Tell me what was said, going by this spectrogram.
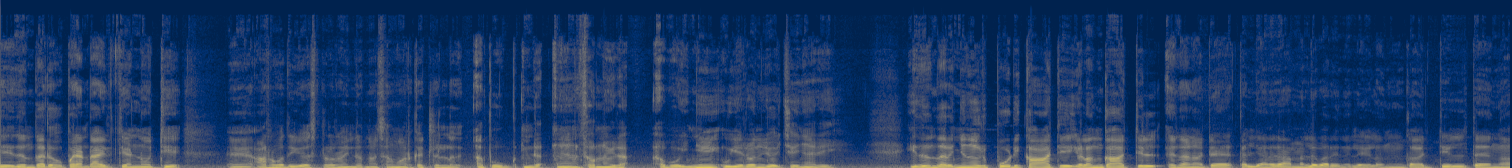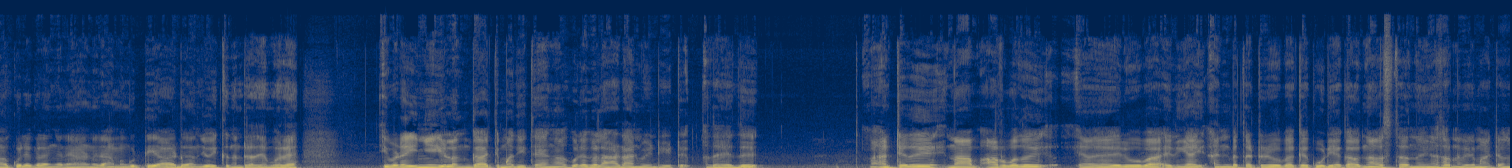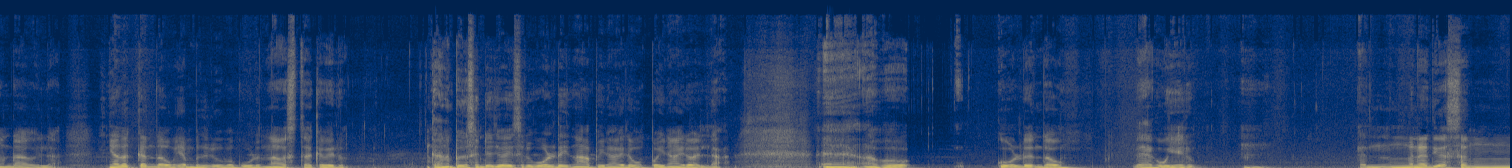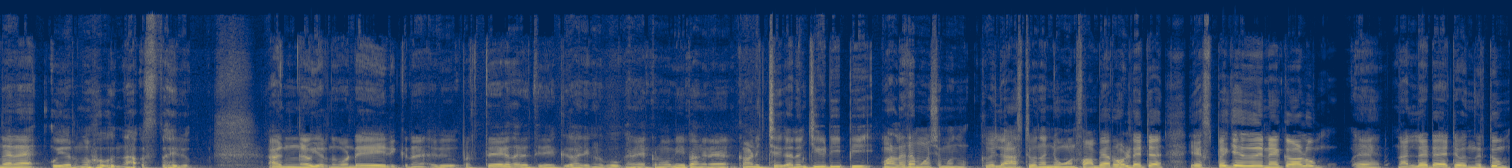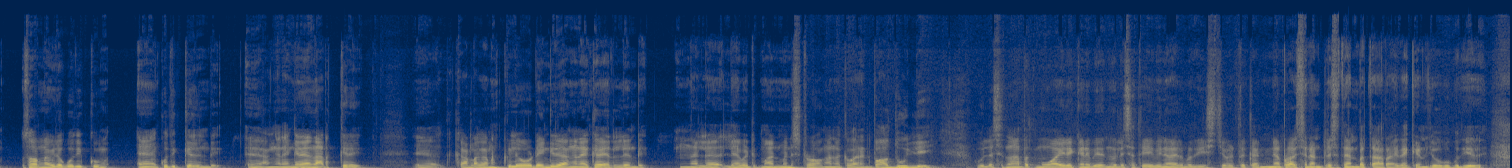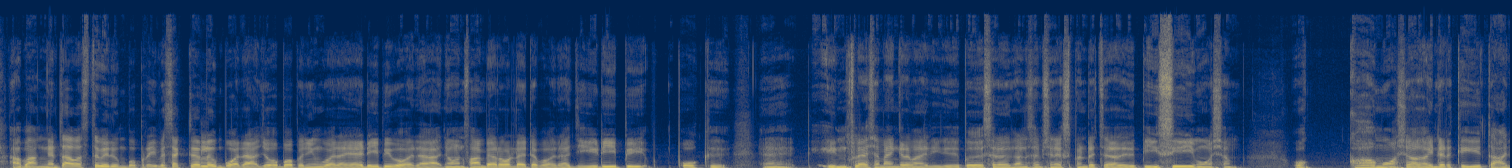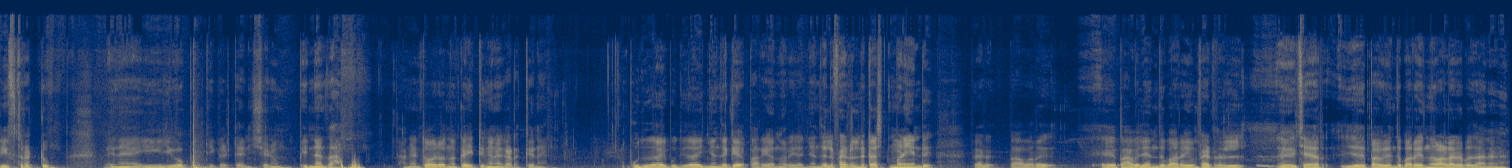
ഇത് എന്താണോ ഇപ്പോൾ രണ്ടായിരത്തി എണ്ണൂറ്റി അറുപത് യു എസ് ഡോളർ ഇന്റർനാഷണൽ മാർക്കറ്റിലുള്ളത് അപ്പോൾ സ്വർണവില. അപ്പോൾ ഇനി ഉയരുമെന്ന് ചോദിച്ചു കഴിഞ്ഞാൽ ഇതെന്താ പറയുക ഇങ്ങനെ ഒരു പൊടി കാറ്റ് ഇളങ്കാറ്റിൽ എന്താണ് മറ്റേ കല്യാണ രാമനിൽ പറയുന്നില്ലേ? ഇളം കാറ്റിൽ തേങ്ങാക്കുലകൾ എങ്ങനെയാണ് രാമൻകുട്ടി ആടുക എന്ന് ചോദിക്കുന്നുണ്ട്. അതേപോലെ ഇവിടെ ഇനി ഇളങ്കാറ്റ് മതി തേങ്ങാക്കുലകൾ ആടാൻ വേണ്ടിയിട്ട്. അതായത് മറ്റേത് നാ അറുപത് രൂപ അല്ലെങ്കിൽ അൻപത്തെട്ട് രൂപയൊക്കെ കൂടിയേക്കാവുന്ന അവസ്ഥ വന്നു കഴിഞ്ഞാൽ സ്വർണവില മാറ്റമൊന്നും ഉണ്ടാവില്ല. ഇനി അതൊക്കെ എന്താവും? എൺപത് രൂപ കൂടുന്ന അവസ്ഥയൊക്കെ വരും. കാരണം പെർസെന്റേജ് വൈസിൽ ഗോൾഡ് നാൽപ്പതിനായിരം മുപ്പതിനായിരം അല്ല. അപ്പോൾ ഗോൾഡ് എന്താവും? വേഗം ഉയരും. എങ്ങനെ ദിവസം ഇങ്ങനെ ഉയർന്നു പോകുന്ന അവസ്ഥ വരും. അങ്ങനെ ഉയർന്നുകൊണ്ടേയിരിക്കുന്ന ഒരു പ്രത്യേക തലത്തിലേക്ക് കാര്യങ്ങൾ പോകും. കാരണം എക്കണോമി ഇപ്പം അങ്ങനെ കാണിച്ച് കാരണം ജി ഡി പി വളരെ മോശം വന്നു. ലാസ്റ്റ് വന്ന non farm payroll data expect ചെയ്തതിനേക്കാളും നല്ല ഡേറ്റ വന്നിട്ടും സ്വർണവില കുതിക്കും കുതിക്കലുണ്ട്. അങ്ങനെ അങ്ങനെ നടക്കൽ. കള്ളക്കണക്കിലൂടെയെങ്കിലും അങ്ങനെയൊക്കെ വരലുണ്ട്. നല്ല ലേബർ ഡിപ്പാർട്ട്മെന്റ് സ്ട്രോങ് ആണെന്നൊക്കെ പറയുന്നത് അപ്പോൾ അതുമില്ലേ ഒരു ലക്ഷത്തി നാൽപ്പത്തി മൂവായിരമൊക്കെയാണ് വരുന്നത്. ഒരു ലക്ഷത്തി എഴുപതിനായിരം പ്രതീക്ഷിച്ചു. അടുത്ത് കഴിഞ്ഞ പ്രാവശ്യം രണ്ട് ലക്ഷത്തി അൻപത്തി ആറായിരമൊക്കെയാണ് ജോബ് പുതിയത്. അപ്പോൾ അങ്ങനത്തെ അവസ്ഥ വരുമ്പോൾ പ്രൈവറ്റ് സെക്ടറിലും പോരാ. ജോബ് ഓപ്പനിങ് പോരാ. എ ഡി പി പോരാ. നോൺ ഫാം പേറോൾ ഡേറ്റ പോരാ. ജി ഡി പി പോക്ക്. ഇൻഫ്ലേഷൻ ഭയങ്കരമായ രീതിയിൽ. പേഴ്സണൽ കൺസംഷൻ എക്സ്പെൻഡിച്ചർ അതായത് പി സി മോശം. ഒക്കെ മോശമാണ് അതിന്റെ ഇടയ്ക്ക് ഈ താരിഫ് ത്രെട്ടും പിന്നെ ഈ ജിയോ പൊളിറ്റിക്കൽ ടെൻഷനും പിന്നെന്താ? അങ്ങനത്തെ ഓരോന്നൊക്കെ ആയിട്ട് ഇങ്ങനെ കിടക്കണേ. പുതുതായി പുതിയതായി ഇനി എന്തൊക്കെ പറയാമെന്ന് അറിയില്ല ഞാൻ എന്തായാലും ഫെഡറലിന്റെ ടെസ്റ്റ് മണി ഉണ്ട്. ഫെഡ പവർ പവൽ എന്ത് പറയും? ഫെഡറൽ ചെയർ പവൽ എന്ത് പറയുന്നത് വളരെ പ്രധാനമാണ്.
